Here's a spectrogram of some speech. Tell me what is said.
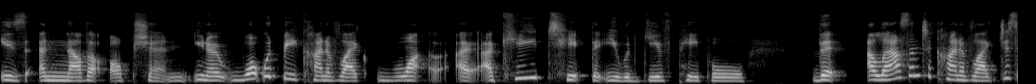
is another option. You know what would be kind of like what a, a, key tip that you would give people that allows them to kind of like just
